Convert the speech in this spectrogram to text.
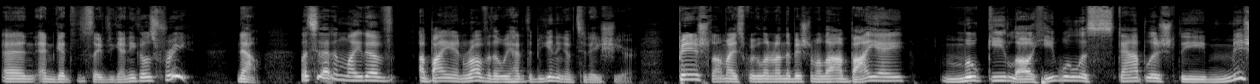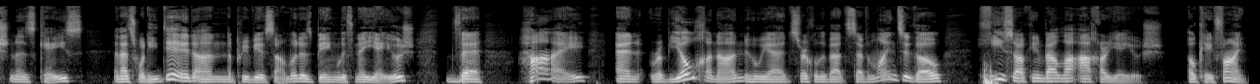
and, and get enslaved again. He goes free. Now, let's see that in light of Abaye and Rava that we had at the beginning of today's year. Bishlam, I squiggle around the Bishlam Allah, Abaye, Muki law, he will establish the Mishnah's case and that's what he did on the previous Talmud as being Lifnei Yeush, the high, and Rabbi Yochanan, who we had circled about seven lines ago, he's talking about La Achar Yeush. Okay, fine.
